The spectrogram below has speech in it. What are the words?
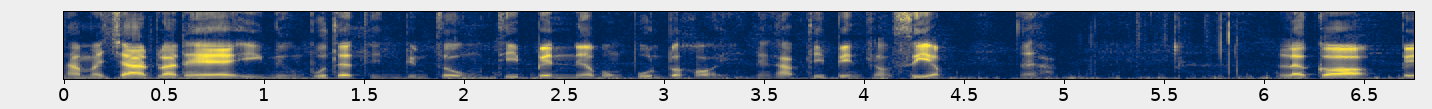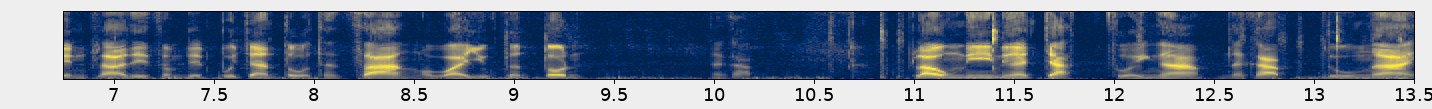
ธรรมชาติพระแท้อีกหนึ่งพุทธศิลป์พิมพ์ทรงที่เป็นเนื้อผงปูนประคอยนะครับ ที่เป็นแคลเซียมนะครับ แล้วก็เป็นพระที่สมเด็จพระจารย์โตท่านสร้างเอาไว้ยุคต้นๆนะครับ พระองค์นี้เนื้อจัดสวยงามนะครับ ดูง่าย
